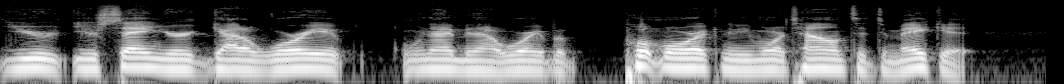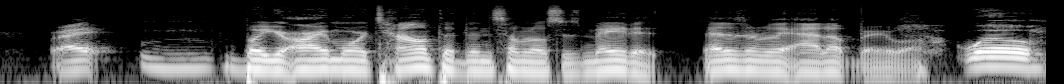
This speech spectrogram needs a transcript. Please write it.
you're you're saying you're gotta worry, we're not even that worry, but put more work and be more talented to make it, right? Mm-hmm. But you're already more talented than someone else who's made it. That doesn't really add up very well. Well,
